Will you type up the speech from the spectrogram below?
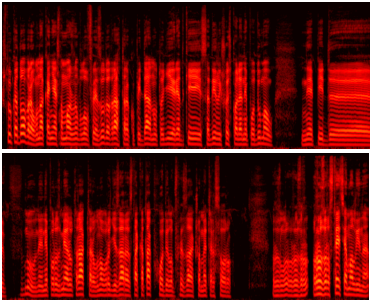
Штука добра, вона, звісно, можна було фрезу до трактора купити, да, ну тоді рядки садили, щось Коля не подумав, не під, е, ну, не, не по розміру трактора, воно вроді зараз так а так входило б фреза, якщо метр сорок. Роз, роз, розростеться малина,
